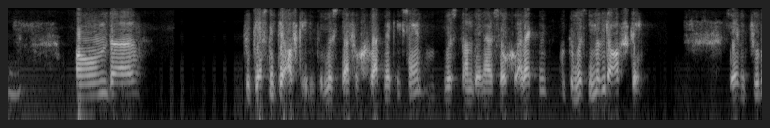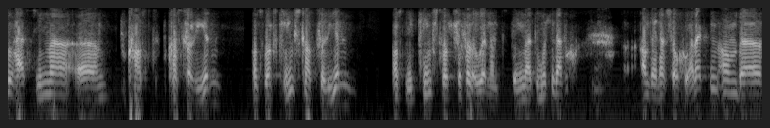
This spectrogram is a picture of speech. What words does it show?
Ja. Und äh, du darfst nicht mehr aufgeben. Du musst einfach hartnäckig sein, du musst an deiner Sache arbeiten und du musst immer wieder aufstehen. Ja, Judo heißt immer, äh, kannst, kannst verlieren. Und wenn du kämpfst, kannst du verlieren. Wenn du nicht kämpfst, hast du schon verloren. Und immer, du musst halt einfach an deiner Sache arbeiten und äh,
